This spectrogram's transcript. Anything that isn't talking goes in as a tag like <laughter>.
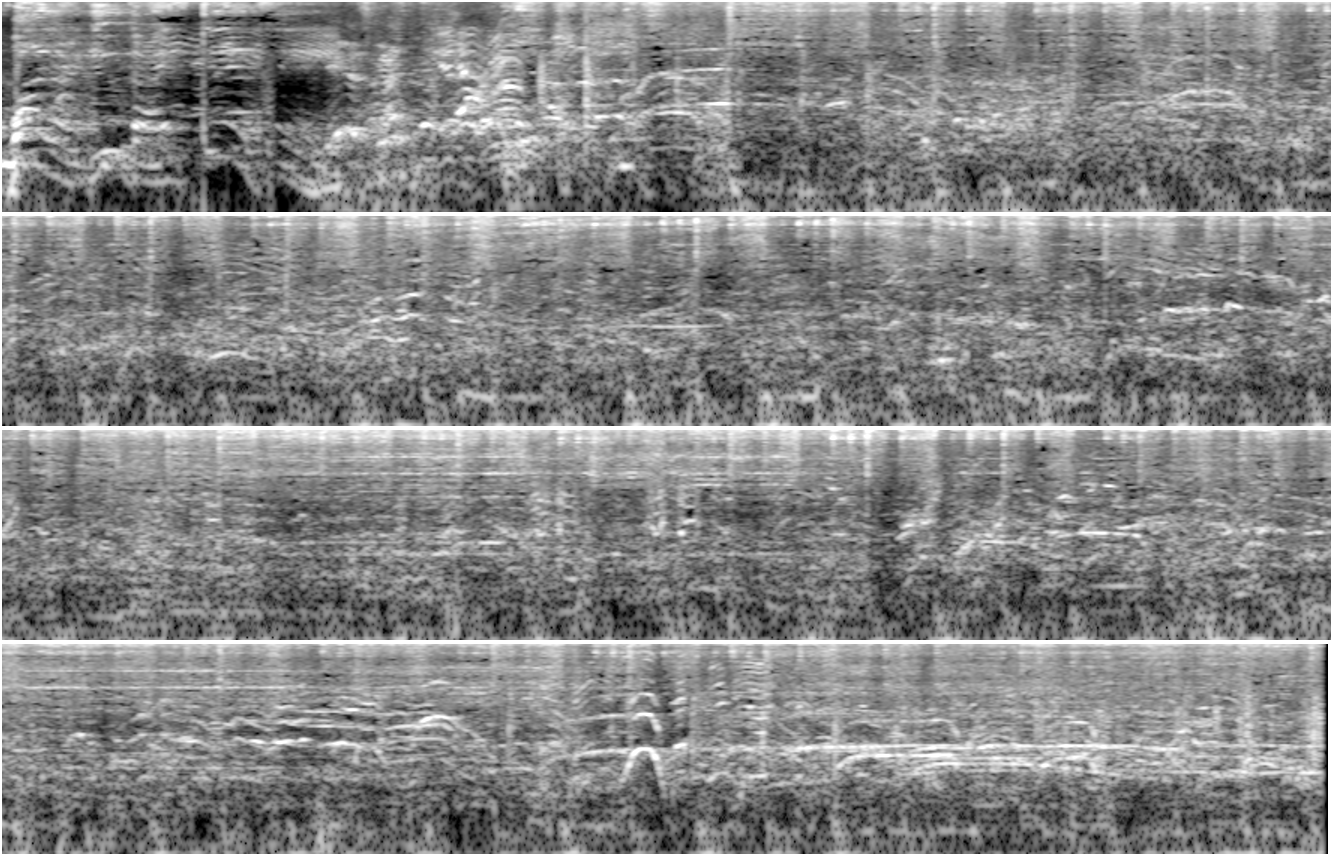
Why aren't you guys dancing? Yes, guys.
